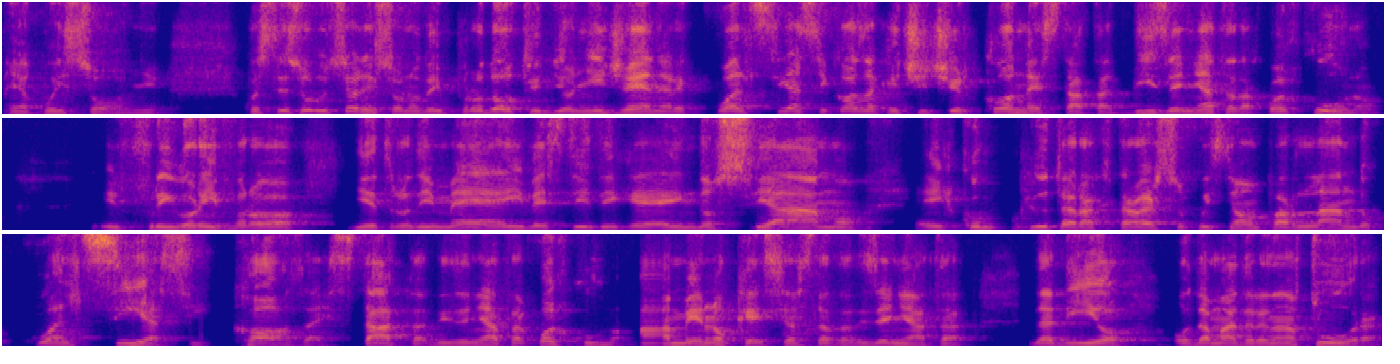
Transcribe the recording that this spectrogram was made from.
e a quei sogni. Queste soluzioni sono dei prodotti di ogni genere, qualsiasi cosa che ci circonda è stata disegnata da qualcuno il frigorifero dietro di me, i vestiti che indossiamo il computer attraverso cui stiamo parlando, qualsiasi cosa è stata disegnata da qualcuno, a meno che sia stata disegnata da Dio o da madre natura.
